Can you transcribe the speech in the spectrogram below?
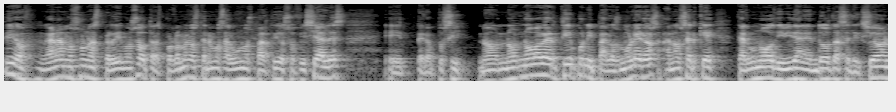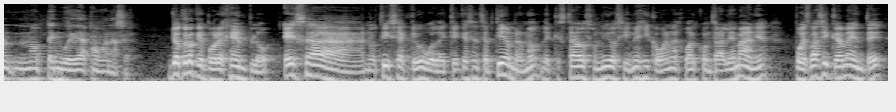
Digo, ganamos unas, perdimos otras. Por lo menos tenemos algunos partidos oficiales. Eh, pero pues sí, no, no, no va a haber tiempo ni para los moleros, a no ser que de algún modo dividan en dos la selección. No tengo idea cómo van a ser. Yo creo que, por ejemplo, esa noticia que hubo de que, que, es en septiembre, ¿no? De que Estados Unidos y México van a jugar contra Alemania, pues básicamente,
